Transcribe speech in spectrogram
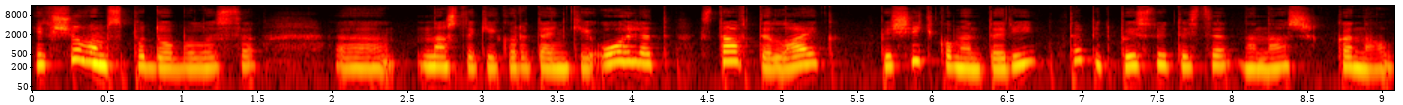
Якщо вам сподобалося е, наш такий коротенький огляд, ставте лайк, пишіть коментарі та підписуйтеся на наш канал.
